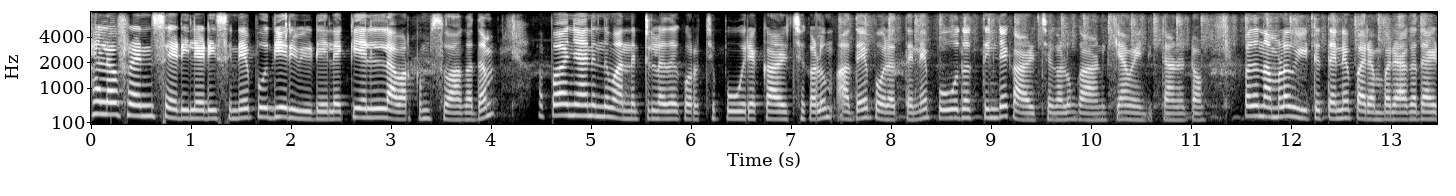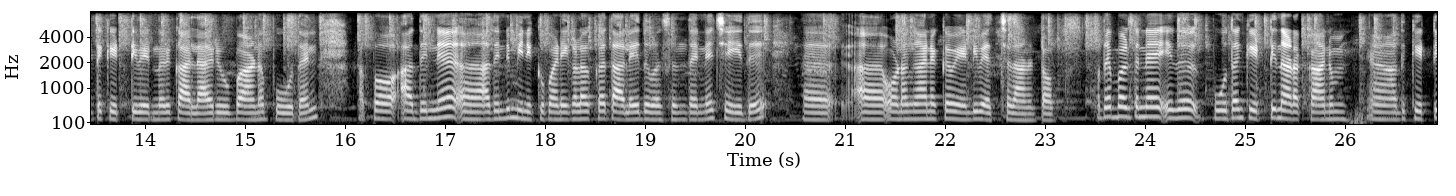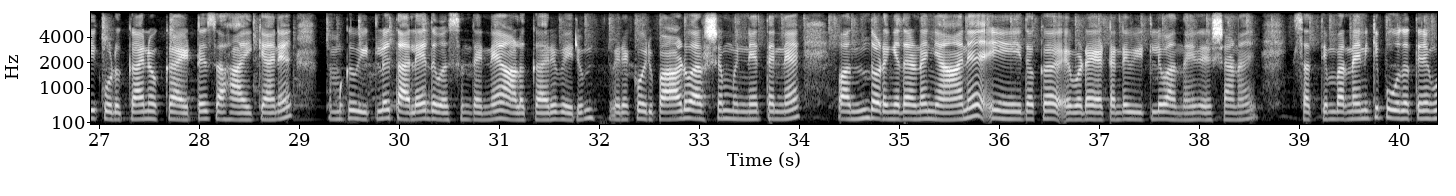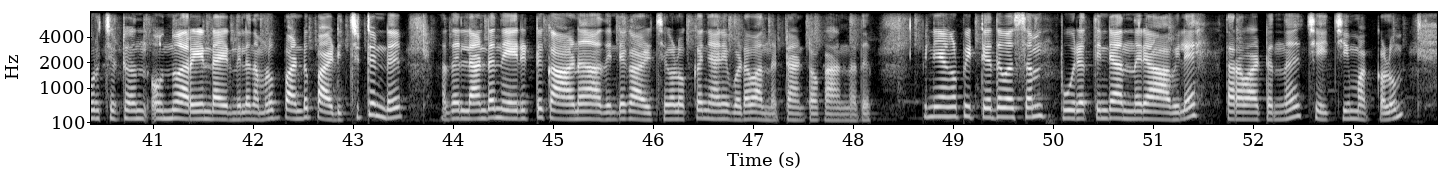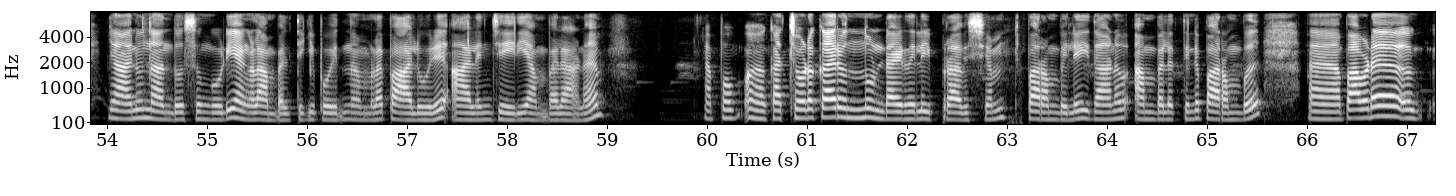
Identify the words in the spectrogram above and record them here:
Hello friends AD ലേഡീസിന്റെ പുതിയൊരു വീഡിയോയിലേക്ക് എല്ലാവർക്കും സ്വാഗതം. അപ്പോൾ ഞാൻ ഇന്ന് വന്നിട്ടുള്ളത് കുറച്ച് പൂരക്കാഴ്ചകളും അതേപോലെ തന്നെ പൂതത്തിന്റെ കാഴ്ചകളും കാണിക്കാൻ വേണ്ടിയിട്ടാണ് കേട്ടോ അപ്പോൾ അത് നമ്മളെ വീട്ടിൽ തന്നെ പരമ്പരാഗതമായിട്ട് കെട്ടി വരുന്ന ഒരു കലാരൂപമാണ് പൂതൻ അപ്പോൾ അതിന് അതിന്റെ അതിന്റെ മിനുക്കുപണികളൊക്കെ തലേ ദിവസം തന്നെ ചെയ്ത് ഉണങ്ങാനൊക്കെ വേണ്ടി വെച്ചതാണ് കേട്ടോ അതേപോലെ തന്നെ ഇത് പൂതം കെട്ടി നടക്കാനും അത് കെട്ടി കൊടുക്കാനും ഒക്കെ ആയിട്ട് സഹായിക്കാൻ നമുക്ക് വീട്ടിൽ തലേ ദിവസം തന്നെ ആൾക്കാർ വരും. ഇവരൊക്കെ ഒരുപാട് വർഷം മുന്നേ തന്നെ വന്നു തുടങ്ങിയതാണ്. ഞാൻ ഇതൊക്കെ ഇവിടെ ഏട്ടന്റെ വീട്ടിൽ വന്നതിന് ശേഷമാണ് സത്യം പറഞ്ഞാൽ എനിക്ക് പൂതത്തിനെ കുറിച്ചിട്ട് ഒന്നും അറിയണ്ടായിരുന്നില്ല. നമ്മൾ പണ്ട് പഠിച്ചിട്ടുണ്ട്. അതല്ലാണ്ട് നേരിട്ട് കാണുക അതിന്റെ കാഴ്ചകളൊക്കെ ഞാൻ ഇവിടെ വന്നിട്ടാണ് കേട്ടോ കാണുന്നത്. പിന്നെ ഞങ്ങൾ പിറ്റേ ദിവസം പൂരത്തിന്റെ അന്ന് രാവിലെ തറവാട്ടിൽ നിന്ന് ചേച്ചിയും മക്കളും ഞാനും നന്ദൂസും കൂടി ഞങ്ങൾ അമ്പലത്തേക്ക് പോയത്. നമ്മളെ പാലൂർ ആലഞ്ചേരി അമ്പലമാണ് അപ്പം ആ, കച്ചവടക്കാരൊന്നും ഉണ്ടായിരുന്നില്ല ഇപ്രാവശ്യം പറമ്പിൽ ഇതാണ് അമ്പലത്തിന്റെ പറമ്പ്. അപ്പോൾ അവിടെ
